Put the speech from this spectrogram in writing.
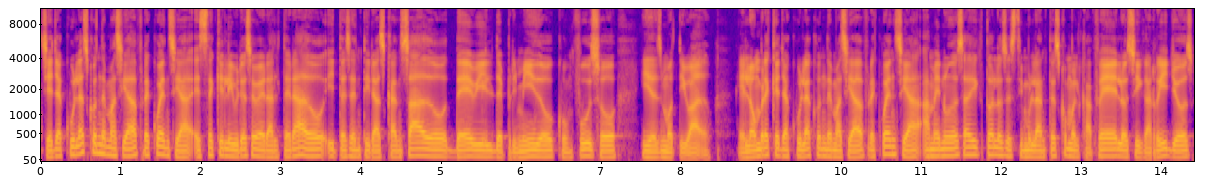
Si eyaculas con demasiada frecuencia, este equilibrio se verá alterado y te sentirás cansado, débil, deprimido, confuso y desmotivado. El hombre que eyacula con demasiada frecuencia a menudo es adicto a los estimulantes como el café, los cigarrillos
